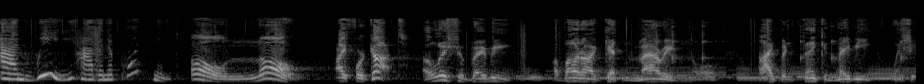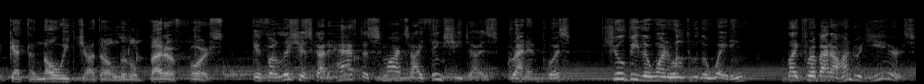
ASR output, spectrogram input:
and we have an appointment. Oh, no. I forgot. Alicia, baby, about our getting married and all. I've been thinking maybe we should get to know each other a little better first. If Alicia's got half the smarts I think she does, Granite Puss, she'll be the one who'll do the waiting, like for about a hundred years.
